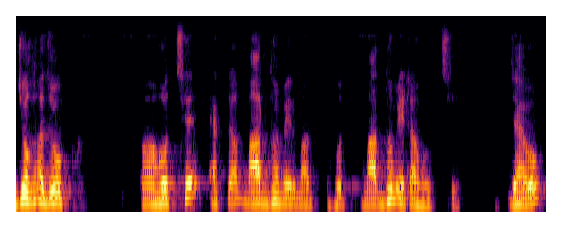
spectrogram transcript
যোগাযোগ হচ্ছে একটা মাধ্যমের মাধ- মাধ্যম এটা হচ্ছে। যাই হোক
